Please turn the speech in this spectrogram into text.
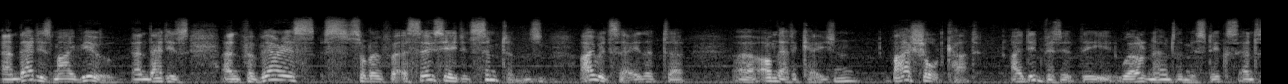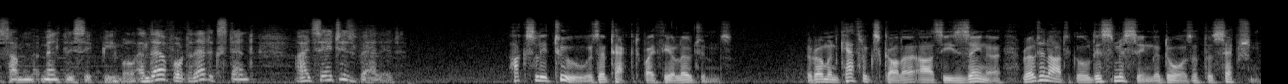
And that is my view. And that is, and for various sort of associated symptoms, I would say that uh, uh, on that occasion, by a shortcut, I did visit the world known to the mystics and to some mentally sick people, and therefore, to that extent, I'd say it is valid. Huxley, too, was attacked by theologians. The Roman Catholic scholar R.C. Zaehner wrote an article dismissing the doors of perception.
